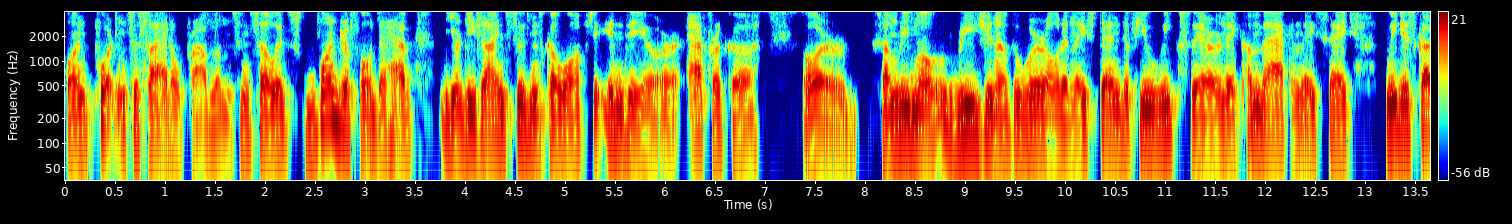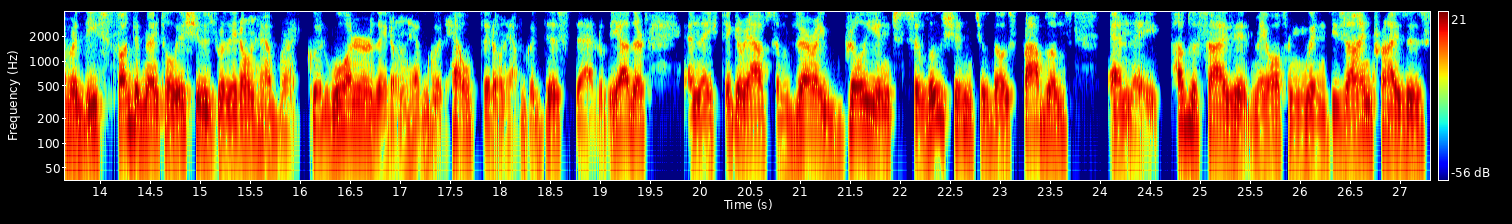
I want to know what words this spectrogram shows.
on important societal problems. And so it's wonderful to have your design students go off to India or Africa or some remote region of the world and they spend a few weeks there and they come back and they say, we discovered these fundamental issues where they don't have good water, they don't have good health, they don't have good this, that, or the other, and they figure out some very brilliant solution to those problems, and they publicize it, and they often win design prizes.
